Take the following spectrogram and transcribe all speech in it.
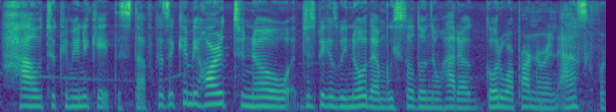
how to communicate this stuff. Because it can be hard to know just because we know them, we still don't know how to go to our partner and ask for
